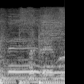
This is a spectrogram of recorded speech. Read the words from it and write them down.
lele.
